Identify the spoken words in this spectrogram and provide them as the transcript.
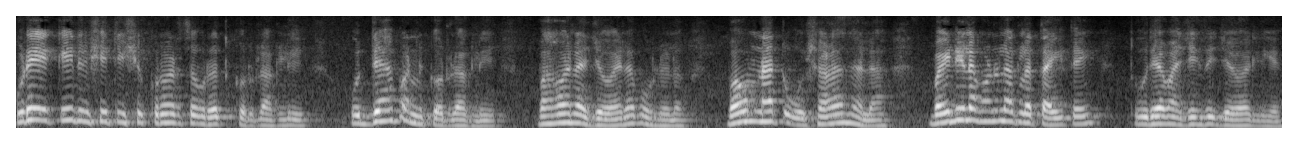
पुढे एके दिवशी ती शुक्रवारचं व्रत करू लागली. उद्यापन करू लागली. भावाला जेवायला बोलवलं. भाऊ मनात ओशाळा झाला. बहिणीला म्हणू लागला ताई ताई तू उद्या माझ्या घरी जेवायला ये.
